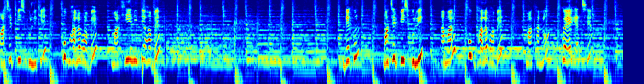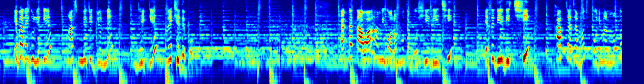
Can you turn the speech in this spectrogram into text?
মাছের পিসগুলিকে খুব ভালোভাবে মাখিয়ে নিতে হবে। দেখুন, মাছের পিসগুলি আমার খুব ভালোভাবে মাখানো হয়ে গেছে। এবার এগুলিকে পাঁচ মিনিটের জন্য ঢেকে রেখে দেব। একটা তাওয়া আমি গরম হতে বসিয়ে দিয়েছি। এতে দিয়ে দিচ্ছি হাফ চা চামচ পরিমাণ মতো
